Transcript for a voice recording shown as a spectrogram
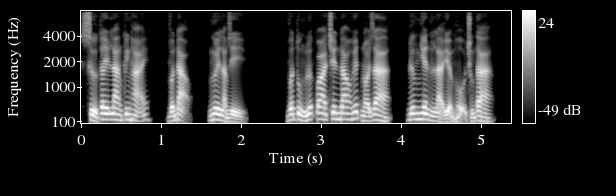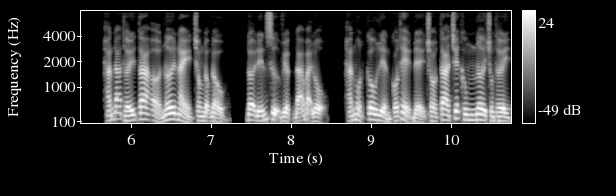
Sử tây lang kinh hãi, vấn đạo, ngươi làm gì? Vân tùng lướt qua trên đao huyết nói ra, đương nhiên là hiểm hộ chúng ta. Hắn đã thấy ta ở nơi này trong động đầu, đợi đến sự việc đã bại lộ, hắn một câu liền có thể để cho ta chết không nơi trông thây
